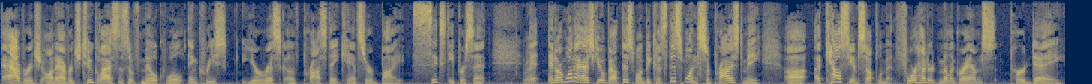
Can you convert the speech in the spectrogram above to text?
average on average, two glasses of milk will increase your risk of prostate cancer by 60%. Right. And I want to ask you about this one because this one surprised me. Uh, a calcium supplement, 400 milligrams per day,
